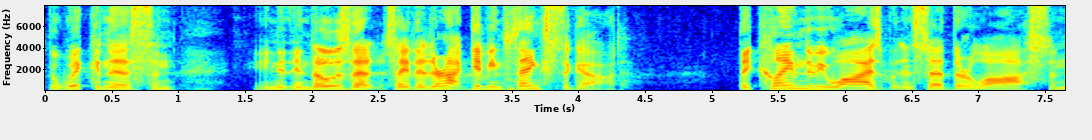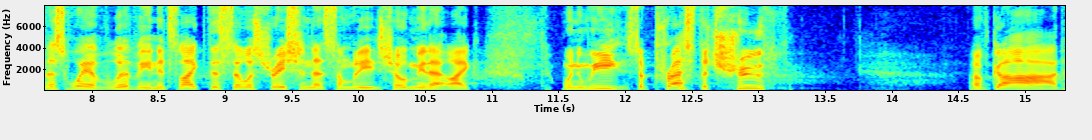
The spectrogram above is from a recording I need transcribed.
the wickedness and, and, and those that say that they're not giving thanks to God. They claim to be wise, but instead they're lost. And this way of living, it's like this illustration that somebody showed me that, like, when we suppress the truth of God,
